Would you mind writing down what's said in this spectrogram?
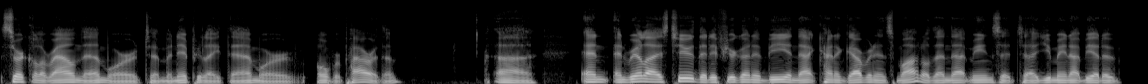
circle around them or to manipulate them or overpower them. Uh, and and realize too that if you're going to be in that kind of governance model, then that means that uh, you may not be able to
